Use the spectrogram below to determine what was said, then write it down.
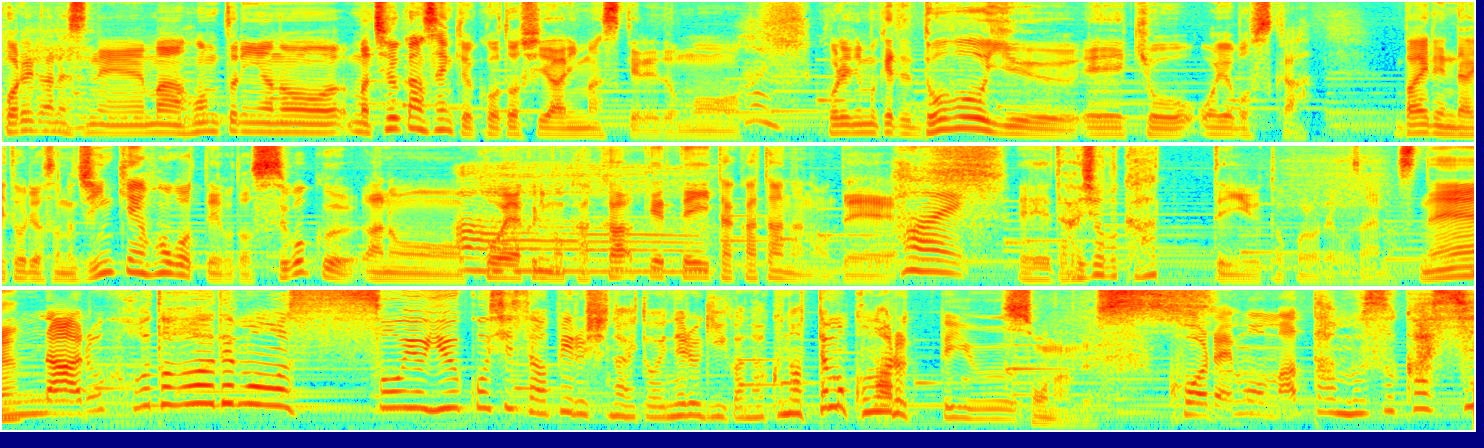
これがですねまあ本当にあの、まあ、中間選挙今年ありますけれども、はい。これに向けてどういう影響を及ぼすか。バイデン大統領その人権保護っていうことをすごくあの公約にも掲げていた方なので、はい、えー大丈夫かっていうところでございますね。なるほどでもそういう有効姿勢アピールしないとエネルギーがなくなっても困るっていうそうなんです。これもまた難し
